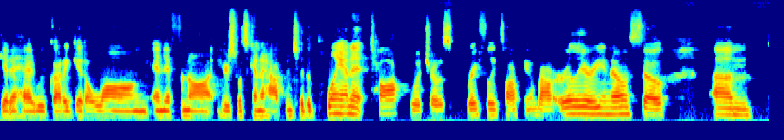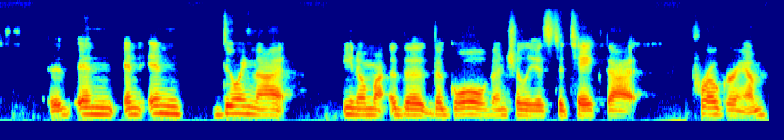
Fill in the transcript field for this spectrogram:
get ahead we've got to get along and if not here's what's going to happen to the planet talk which i was briefly talking about earlier you know so um in in in doing that you know my, the the goal eventually is to take that program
